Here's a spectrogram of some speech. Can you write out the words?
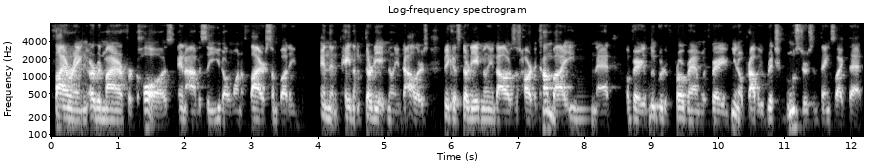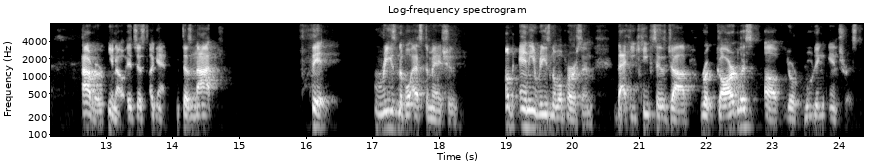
firing Urban Meyer for cause, and obviously you don't want to fire somebody and then pay them $38 million because $38 million is hard to come by even at a very lucrative program with very you know probably rich boosters and things like that however you know it just again does not fit reasonable estimation of any reasonable person that he keeps his job regardless of your rooting interest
